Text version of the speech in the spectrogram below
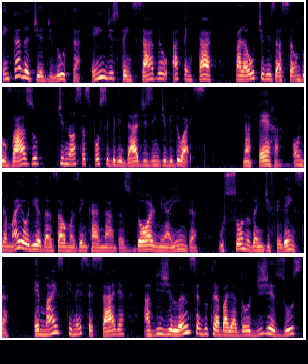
Em cada dia de luta é indispensável atentar para a utilização do vaso de nossas possibilidades individuais. Na Terra, onde a maioria das almas encarnadas dorme ainda o sono da indiferença, é mais que necessária a vigilância do trabalhador de Jesus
